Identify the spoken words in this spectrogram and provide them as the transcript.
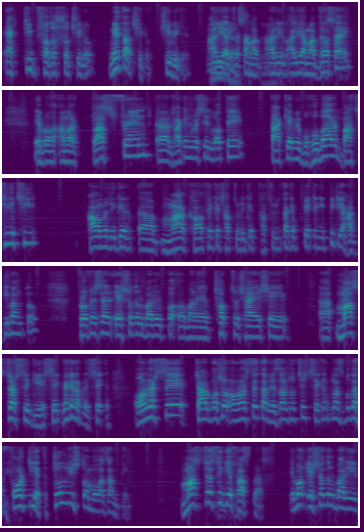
অ্যাক্টিভ সদস্য ছিল নেতা ছিল শিবিরের আলিয়া। আলিয়া মাদ্রাসায়। এবং আমার ক্লাস ফ্রেন্ড ঢাকা ইউনিভার্সিটির লতে তাকে আমি বহুবার বাঁচিয়েছি। আওয়ামী লীগের মার খাওয়া থেকে ছাত্রলীগের ছাত্রলীগ তাকে পেটে পিটিয়ে হাড্ডি ভাঙতো প্রফেসর এরশাদুল বাড়ির মানে ছত্র ছায় সে মাস্টার্সে গিয়ে সে- দেখেন আপনি অনার্সে চার বছর অনার্সে তার রেজাল্ট হচ্ছে সেকেন্ড ক্লাস বোধ হয় ফর্টিয়েথ চল্লিশতম বা সামথিং মাস্টার্সে গিয়ে ফার্স্ট ক্লাস এবং এরশাদুল বাড়ির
